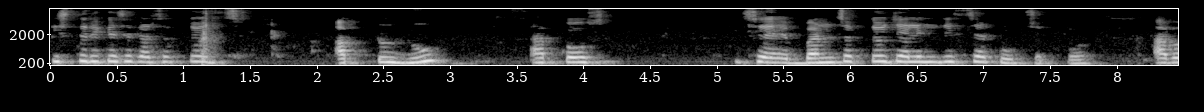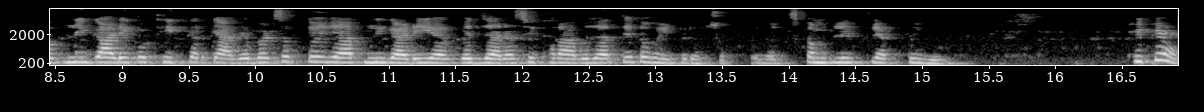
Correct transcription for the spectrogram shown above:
किस तरीके से कर सकते हो? अप टू यू आपको से बन सकते हो चैलेंजेस से टूट सकते हो। आप अपनी गाड़ी को ठीक करके आगे बढ़ सकते हो, या अपनी गाड़ी अगर ज़रा सी ख़राब हो जाती है तो वहीं पर रुक सकते हो। It's completely up to you ठीक है?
